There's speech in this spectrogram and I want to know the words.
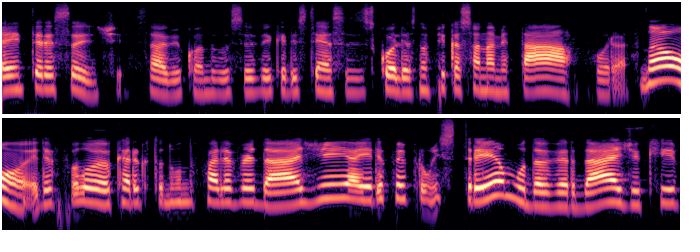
é interessante, sabe? Quando você vê que eles têm essas escolhas, não fica só na metáfora. Não, ele falou, eu quero que todo mundo fale a verdade, e aí ele foi para um extremo da verdade que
